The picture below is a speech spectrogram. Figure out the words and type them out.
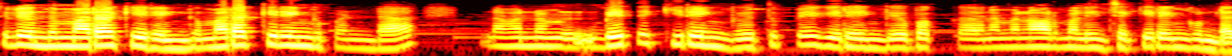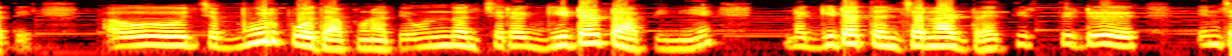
ತುಲೆ ಉಂದು ಮರ ಕಿರೆಂಗ್. ಪಂಡ. ನಮನ ಬೇತೆ ಕಿರೆಂಗ್, ತುಪ್ಪೆ ಕಿರೆಂಗ್, ಬೊಕ್ಕ ನಮ ನಾರ್ಮಲ್ ಇಂಚ ಕಿರೆಂಗ್ ಉಂಡತೆ. ಅವು ಇಂಚ ಬೂರ್ ಪೋದು ಆಪುಂಡತೆ ಗಿಡ ಟಾಪಿನಿ. ಆಪಿನಿ ಗಿಡ ತಂಚ ನಡ್ರೆ ತಿರ್ತಿಡ್ ಎಂಚ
